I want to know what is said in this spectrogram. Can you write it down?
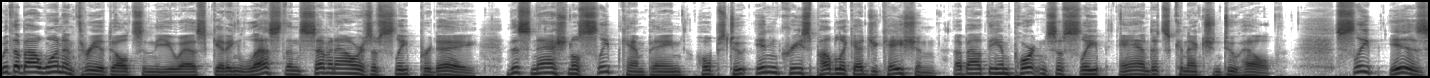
With about one in three adults in the U.S. getting less than seven hours of sleep per day, this national sleep campaign hopes to increase public education about the importance of sleep and its connection to health. Sleep is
